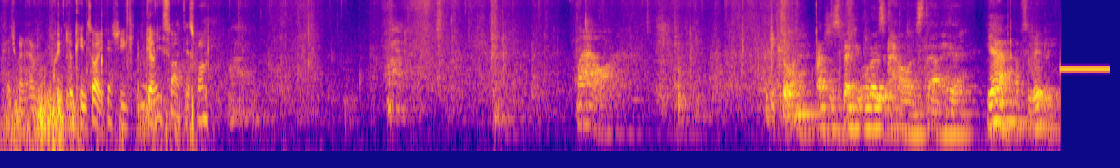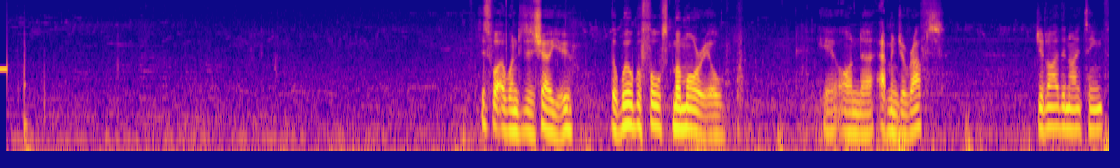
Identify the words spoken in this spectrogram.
Okay, I'm going to have a quick look inside. Yes, you can go inside this one. Wow. Pretty cool. Imagine spending all those hours down here. Yeah, absolutely. This is what I wanted to show you. The Wilberforce Memorial here on uh, Abinger Roughs, July the 19th,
